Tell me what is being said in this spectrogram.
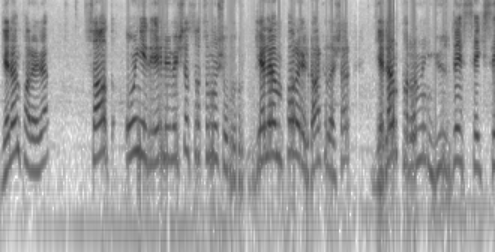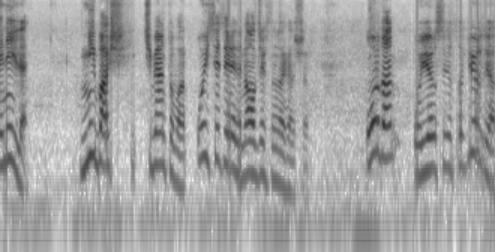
gelen parayla saat 17.55'te satılmış olur. Gelen parayla arkadaşlar gelen paranın %80'i ile Nibaş çimento var. O hisse senedini alacaksınız arkadaşlar. Oradan o yarısını satıyoruz ya.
